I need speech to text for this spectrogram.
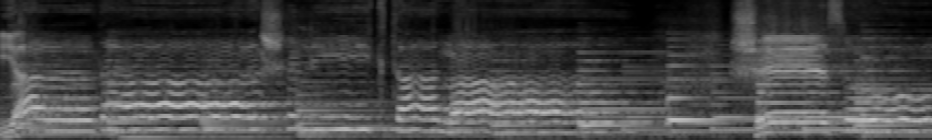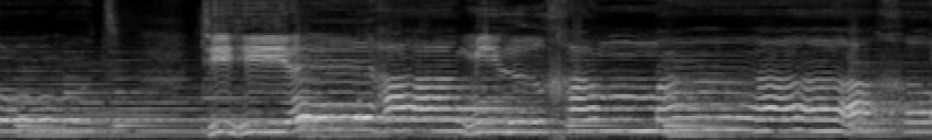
ילדה שלי קטנה, שזאת תהיה המלחמה האחרונה.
